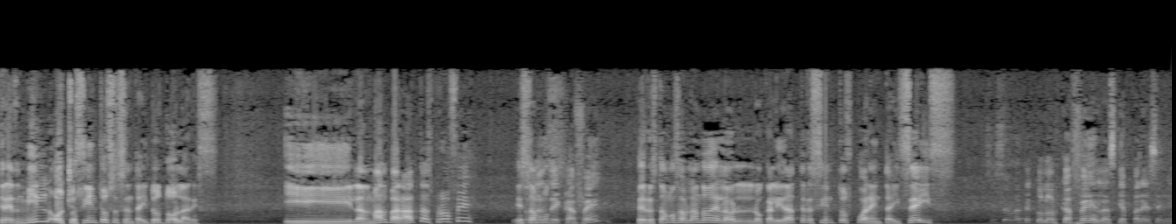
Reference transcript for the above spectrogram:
3.862 dólares. Y las más baratas, profe. Estamos, las de café. pero estamos hablando de la localidad 346. Sí, son las de color café, las que aparecen en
